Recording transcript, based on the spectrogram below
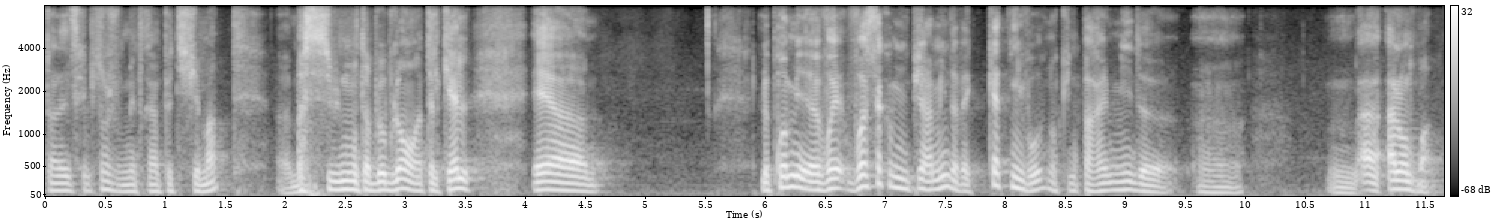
dans la description, je vous mettrai un petit schéma. Bah, c'est celui de mon tableau blanc, hein, tel quel. Et le premier, vois ça comme une pyramide avec quatre niveaux, donc une pyramide à, l'endroit.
